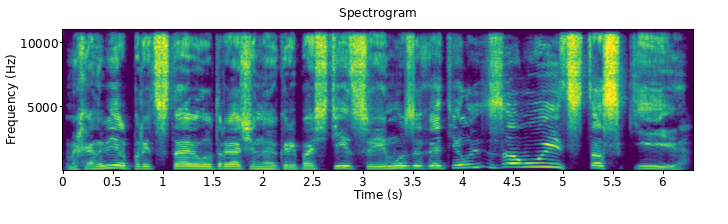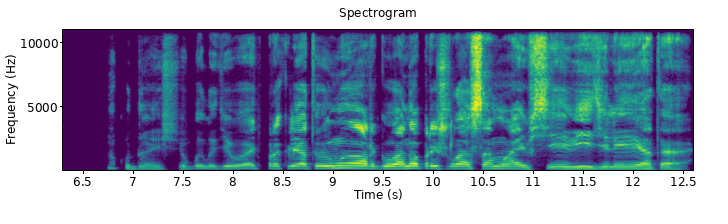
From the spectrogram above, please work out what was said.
Маханвир представил утраченную крепостицу, и ему захотелось завыть с тоски. Но куда еще было девать проклятую Маргу? Она пришла сама, и все видели это.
